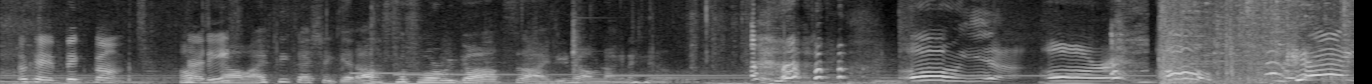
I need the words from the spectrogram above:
Okay, big bump. Oh, Ready? Oh no, I think I should get off before we go outside. You know I'm not gonna handle it. oh yeah. Alright. Oh! Okay!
